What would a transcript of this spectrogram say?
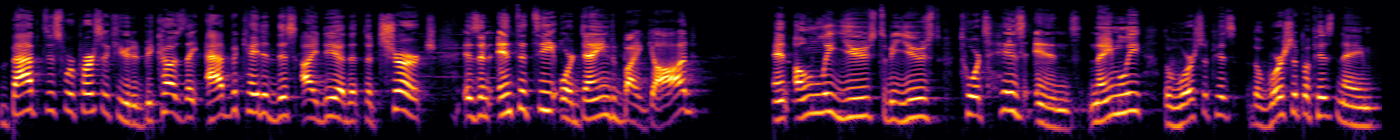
Baptists were persecuted because they advocated this idea that the church is an entity ordained by God and only used to be used towards his ends, namely the worship, his, the worship of his name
